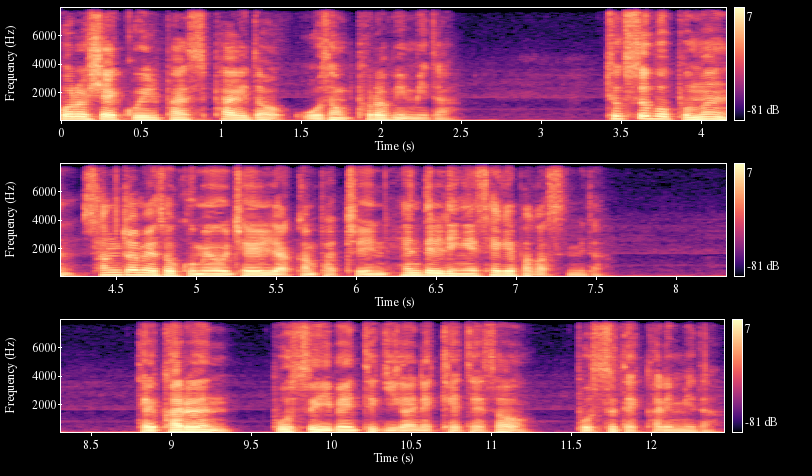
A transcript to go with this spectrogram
포르쉐 918 스파이더 5성 풀업입니다. 특수 부품은 상점에서 구매 후 제일 약한 파츠인 핸들링에 3개 박았습니다. 데칼은 보스 이벤트 기간에 겟해서 보스 데칼입니다.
